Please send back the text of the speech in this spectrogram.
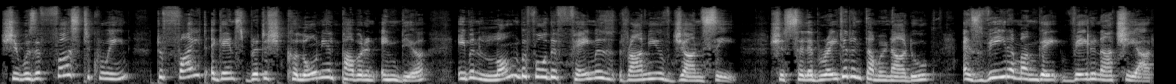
She was the first queen to fight against British colonial power in India even long before the famous Rani of Jhansi. She is celebrated in Tamil Nadu as Veeramangai Velu Nachiyar.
